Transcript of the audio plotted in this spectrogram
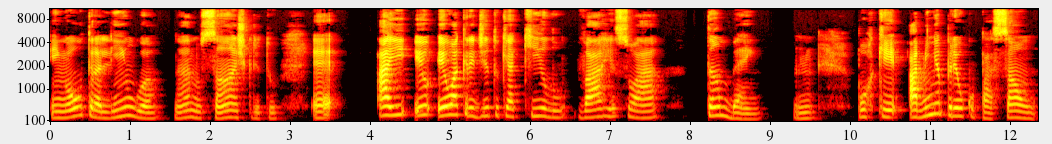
em outra língua, né, no sânscrito, é, aí eu, eu acredito que aquilo vai ressoar também. Hum? Porque a minha preocupação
